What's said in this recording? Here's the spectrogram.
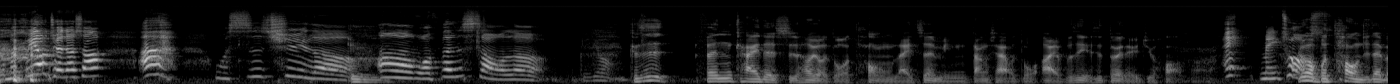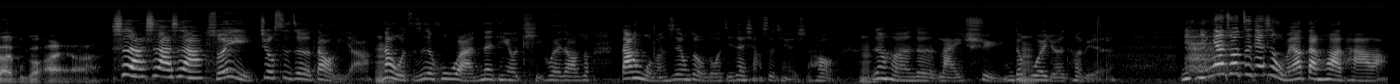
我们不用觉得说啊，我失去了，哦，我分手了，不用。可是分开的时候有多痛，来证明当下有多爱，不是也是对的一句话吗？没错，如果不痛，就代表还不够爱啊。是啊，是啊，是啊，所以就是这个道理啊。嗯、那我只是忽然那天有体会到说，当我们是用这种逻辑在想事情的时候，嗯、任何人的来去，你都不会觉得特别。嗯、你你应该说这件事我们要淡化它啦。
